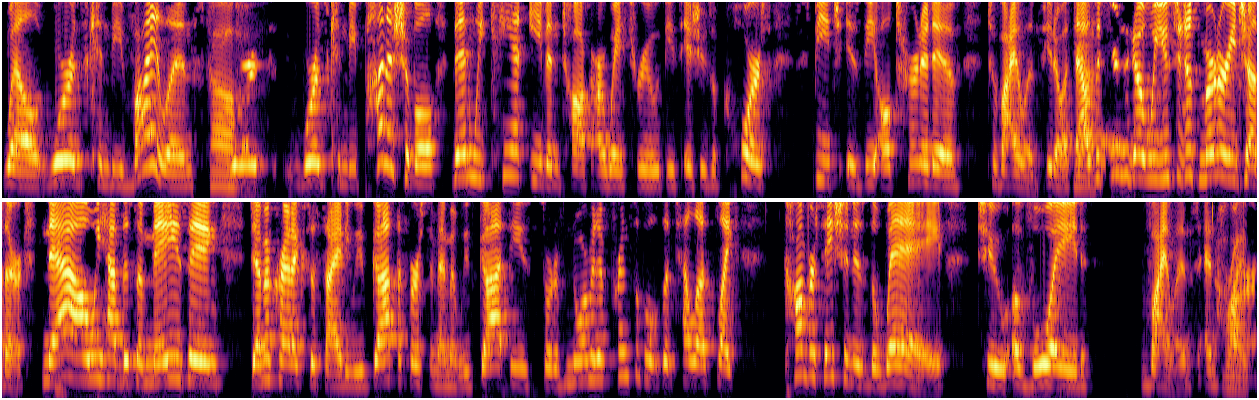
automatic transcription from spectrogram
well words can be violence oh. words words can be punishable then we can't even talk our way through these issues. Of course speech is the alternative to violence. You know a thousand yes. years ago we used to just murder each other. Now we have this amazing democratic society. We've got the first amendment. We've got these sort of normative principles that tell us like conversation is the way to avoid violence and harm. Right.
